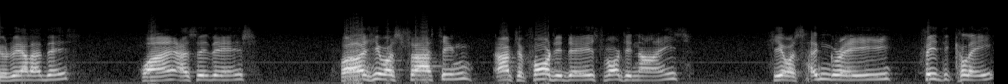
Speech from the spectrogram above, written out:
you realize this? Why I say this? While he was fasting, after 40 days, 40 nights, he was hungry physically.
